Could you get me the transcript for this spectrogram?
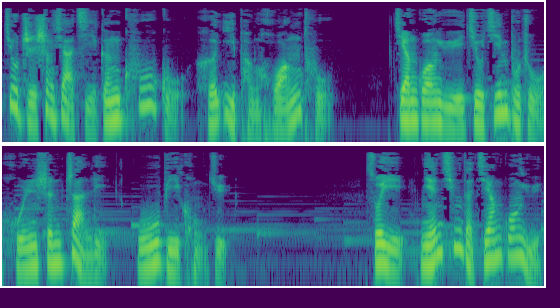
就只剩下几根枯骨和一捧黄土，姜光宇就禁不住浑身战栗，无比恐惧。所以，年轻的姜光宇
